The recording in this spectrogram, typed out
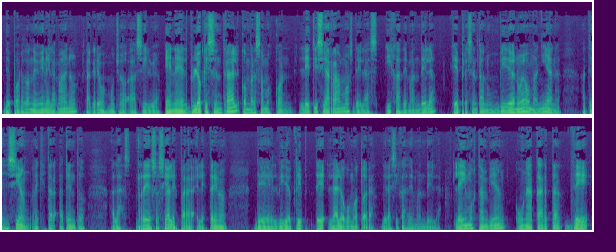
de por dónde viene la mano. La queremos mucho a Silvia. En el bloque central conversamos con Leticia Ramos de las hijas de Mandela, que presentan un video nuevo mañana. Atención, hay que estar atentos a las redes sociales para el estreno del videoclip de La locomotora de las hijas de Mandela. Leímos también una carta de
